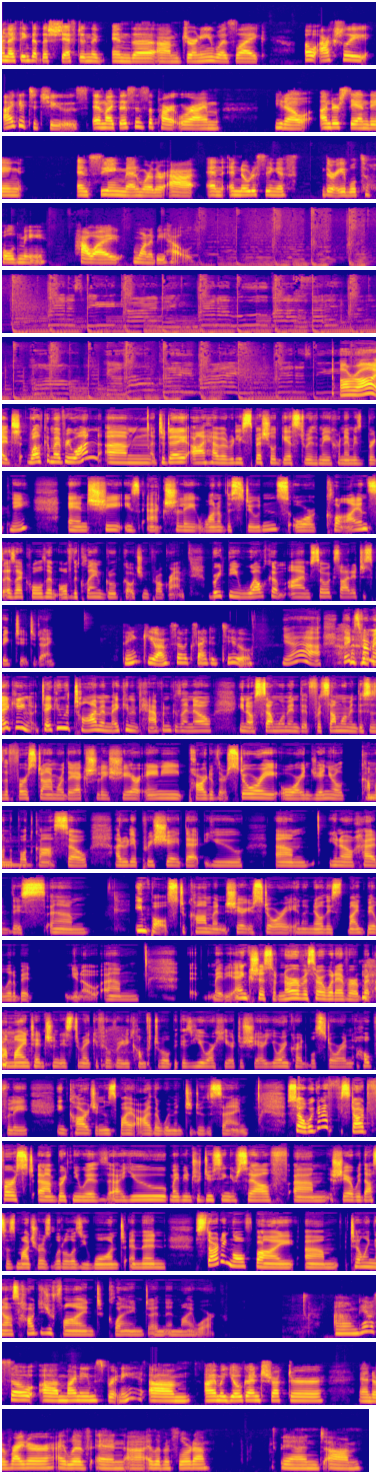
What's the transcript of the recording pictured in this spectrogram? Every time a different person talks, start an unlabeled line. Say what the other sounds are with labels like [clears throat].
and I think that the shift in the in the um, journey was like, oh, actually, I get to choose, and like this is the part where I'm, you know, understanding and seeing men where they're at, and and noticing if they're able to hold me how I want to be held.
All right. Welcome, everyone. Um, today, I have a really special guest with me. Her name is Brittany, and she is actually one of the students or clients, as I call them, of the Claim Group Coaching Program. Brittany, welcome. I'm so excited to speak to you today.
Thank you. I'm so excited too.
Yeah. Thanks for [laughs] making taking the time and making it happen because I know, you know, some women that for some women this is the first time where they actually share any part of their story or in general come mm. on the mm. podcast. So I really appreciate that you um, you know, had this um impulse to come and share your story and I know this might be a little bit you know um, maybe anxious or nervous or whatever but uh, my [laughs] intention is to make you feel really comfortable because you are here to share your incredible story and hopefully encourage and inspire other women to do the same. So we're going to start first uh, brittany with uh, you maybe introducing yourself um, share with us as much or as little as you want and then starting off by um, telling us how did you find claimed and, and my work
um, yeah, so um, my name's Brittany. Um, I'm a yoga instructor and a writer. I live in uh, I live in Florida, and um,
